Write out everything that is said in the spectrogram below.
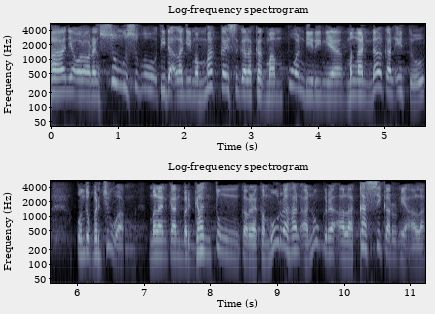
hanya orang-orang yang sungguh-sungguh tidak lagi memakai segala kemampuan dirinya, mengandalkan itu untuk berjuang, melainkan bergantung kepada kemurahan anugerah Allah, kasih karunia Allah,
